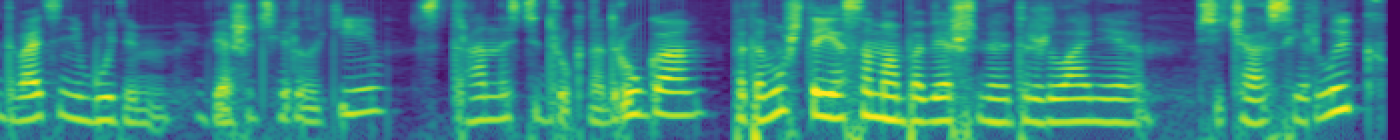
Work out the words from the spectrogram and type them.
давайте не будем вешать ярлыки, странности друг на друга, потому что я сама повешу на это желание сейчас ярлык,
